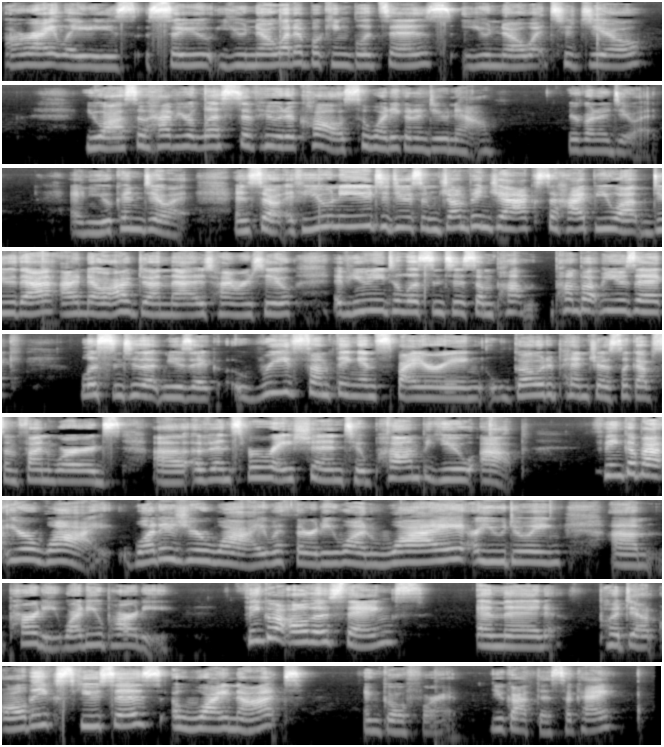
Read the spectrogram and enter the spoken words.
All right, ladies. So you you know what a booking blitz is. You know what to do. You also have your list of who to call. So what are you going to do now? You're going to do it. And you can do it. And so if you need to do some jumping jacks to hype you up, do that. I know I've done that a time or two. If you need to listen to some pump pump up music, listen to that music, read something inspiring, go to Pinterest, look up some fun words uh, of inspiration to pump you up. Think about your why. What is your why with 31? Why are you doing um, party? Why do you party? Think about all those things and then put down all the excuses why not and go for it. You got this, okay?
